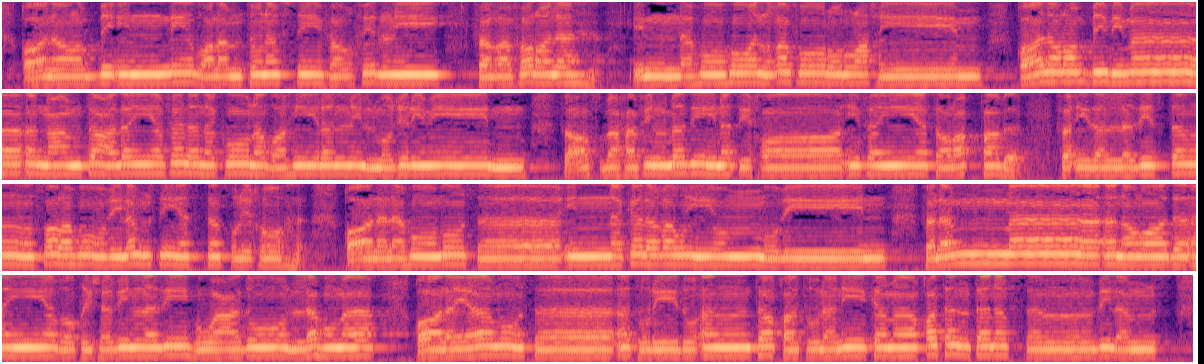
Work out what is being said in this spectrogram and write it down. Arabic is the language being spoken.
قال رب إني ظلمت نفسي فاغفر لي فغفر له إنه هو الغفور الرحيم. قال رب بما أنعمت علي فلنكون ظهيرا للمجرمين. فأصبح في المدينة خائفا يترقب. فإذا الذي استنصره بلمس يستصرخه. قال له موسى إنك لغوي مبين. فلما أن أراد أن يبطش بالذي هو عدو لهما قال يا موسى أتريد أن تقتلني كما قتلت نفسا بلمس؟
